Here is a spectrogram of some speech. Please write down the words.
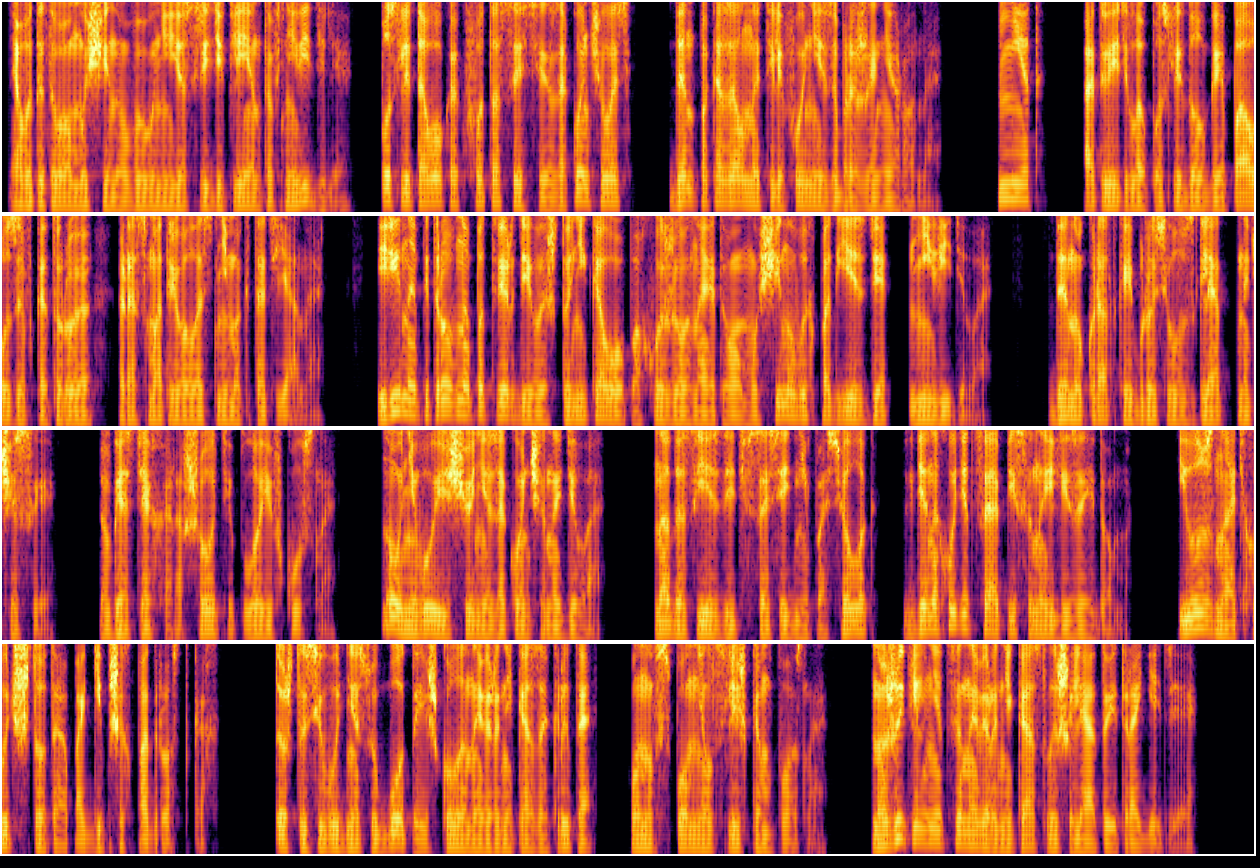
А вот этого мужчину вы у нее среди клиентов не видели? После того, как фотосессия закончилась, Дэн показал на телефоне изображение Рона. «Нет», — ответила после долгой паузы, в которую рассматривала снимок Татьяна. Ирина Петровна подтвердила, что никого похожего на этого мужчину в их подъезде не видела. Дэн украдкой бросил взгляд на часы. В гостях хорошо, тепло и вкусно. Но у него еще не закончены дела. Надо съездить в соседний поселок, где находится описанный Лизой дом, и узнать хоть что-то о погибших подростках. То, что сегодня суббота и школа наверняка закрыта, он вспомнил слишком поздно. Но жительницы наверняка слышали о той трагедии.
